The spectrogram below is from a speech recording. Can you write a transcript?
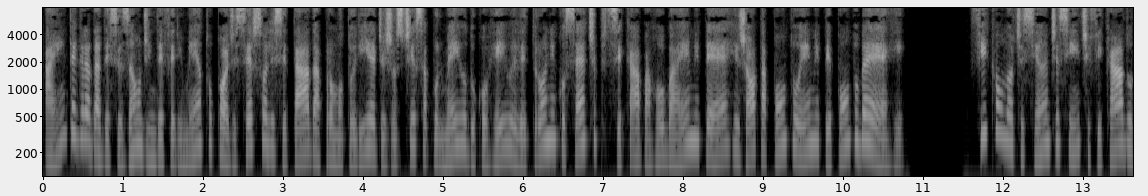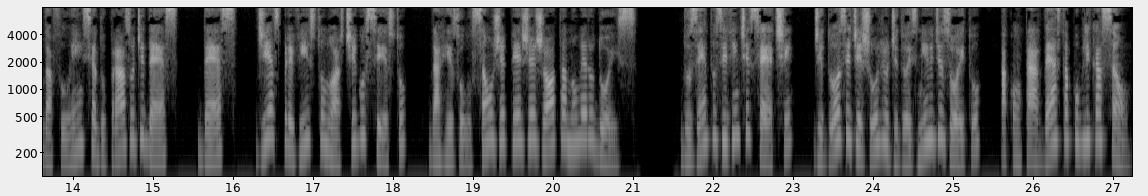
A íntegra da decisão de indeferimento pode ser solicitada à Promotoria de Justiça por meio do correio eletrônico 7psicava.mprj.mp.br. Fica o noticiante cientificado da fluência do prazo de 10, 10 dias previsto no artigo 6 da Resolução GPGJ nº 2. 227, de 12 de julho de 2018, a contar desta publicação.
